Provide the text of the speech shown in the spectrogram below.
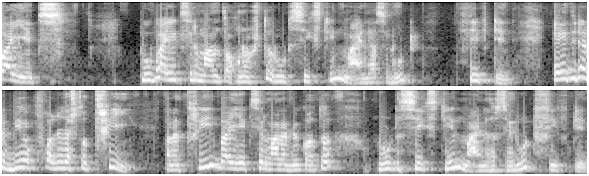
by x two by এক্সের মান তখন আসতো root sixteen minus root fifteen এই দুটার বিয়োগ ফল যদি আসতো থ্রি তাহলে থ্রি বাই এক্সের মান আসবে কত? রুট সিক্সটিন মাইনাস হচ্ছে রুট ফিফটিন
